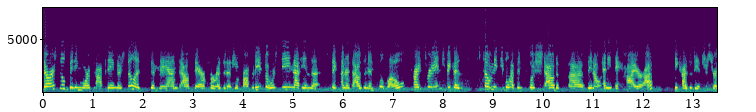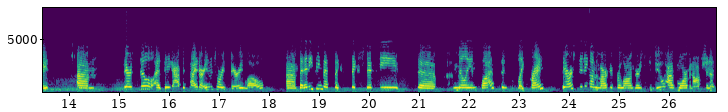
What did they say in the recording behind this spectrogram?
There are still bidding wars happening. There's still a demand out there for residential properties, but we're seeing that in the 600,000 and below price range because so many people have been pushed out of uh, you know anything higher up because of the interest rates. Um, there's still a big appetite. Our inventory is very low, um, but anything that's like 650 to million plus in like price, they are sitting on the market for longer. You do have more of an option as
